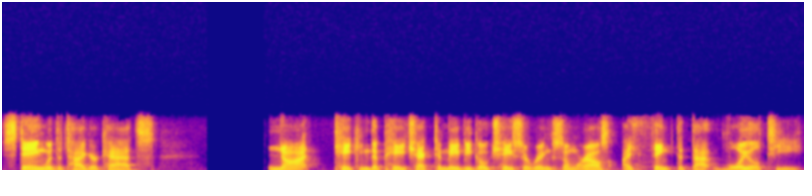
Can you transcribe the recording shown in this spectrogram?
staying with the Tiger Cats, not taking the paycheck to maybe go chase a ring somewhere else. I think that that loyalty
